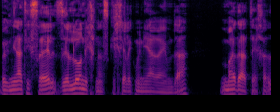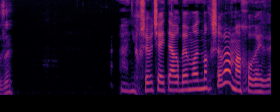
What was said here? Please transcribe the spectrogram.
במדינת ישראל זה לא נכנס כחלק מנייר העמדה. מה דעתך על זה? אני חושבת שהייתה הרבה מאוד מחשבה מאחורי זה.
